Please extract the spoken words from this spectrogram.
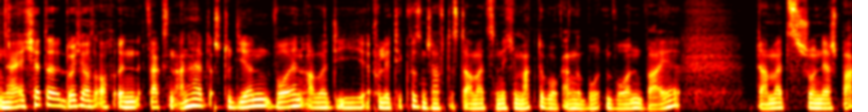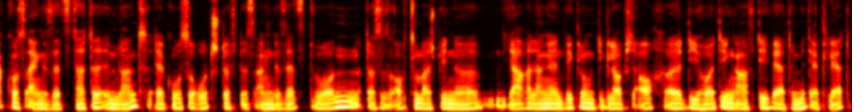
Na, ich hätte durchaus auch in Sachsen-Anhalt studieren wollen, aber die Politikwissenschaft ist damals noch nicht in Magdeburg angeboten worden, weil damals schon der Sparkurs eingesetzt hatte im Land. Der große Rotstift ist angesetzt worden. Das ist auch zum Beispiel eine jahrelange Entwicklung, die, glaube ich, auch äh, die heutigen AfD-Werte miterklärt.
